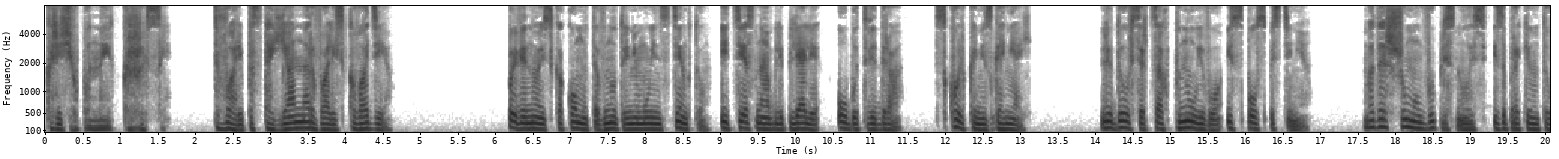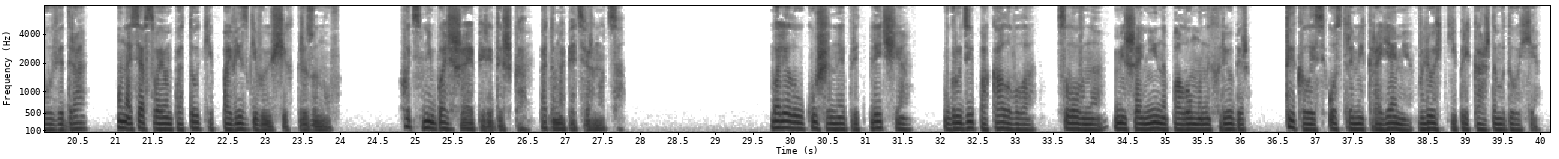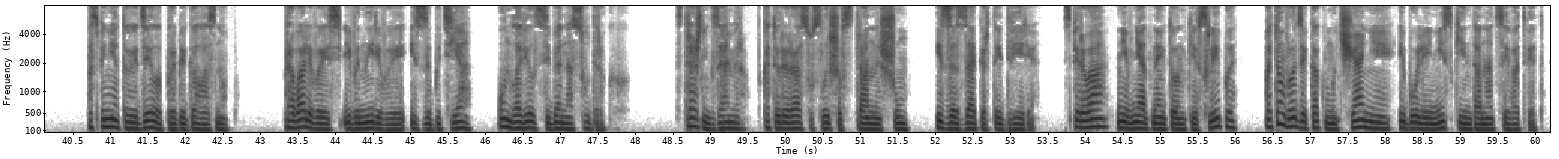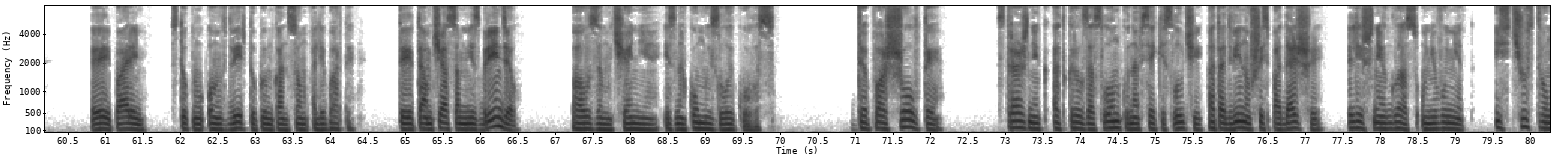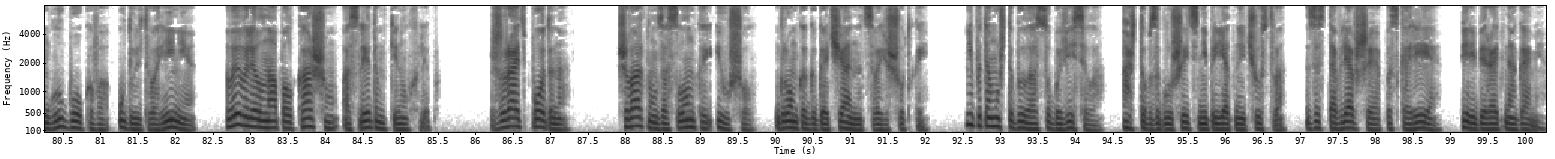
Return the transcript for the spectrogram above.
Грязёбаные крысы! Твари постоянно рвались к воде. Повинуясь какому-то внутреннему инстинкту, и тесно облепляли оба ведра. Сколько ни сгоняй. Людо в сердцах пнул его и сполз по стене. Вода с шумом выплеснулась из опрокинутого ведра, унося в своем потоке повизгивающих грызунов. Хоть небольшая передышка, потом опять вернуться. Болело укушенное предплечье, в груди покалывало, словно мешанина поломанных ребер, тыкалась острыми краями в легкие при каждом вдохе. По спине то и дело пробегал озноб. Проваливаясь и выныривая из забытья, он ловил себя на судорогах. Стражник замер, в который раз услышав странный шум из-за запертой двери. Сперва невнятные тонкие всхлипы, потом вроде как мычание и более низкие интонации в ответ. «Эй, парень!» — стукнул он в дверь тупым концом алебарды. «Ты там часом не сбрендил?» Пауза, мычание и знакомый злой голос. Да пошел ты! Стражник открыл заслонку на всякий случай, отодвинувшись подальше. Лишних глаз у него нет. И с чувством глубокого удовлетворения вывалил на пол кашу, а следом кинул хлеб. Жрать подано. Шваркнул заслонкой и ушел, громко гогоча над своей шуткой. Не потому, что было особо весело, а чтобы заглушить неприятные чувства, заставлявшие поскорее перебирать ногами.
